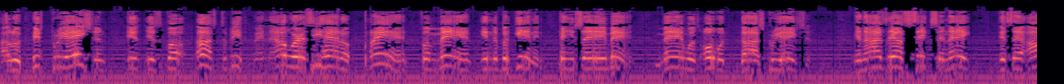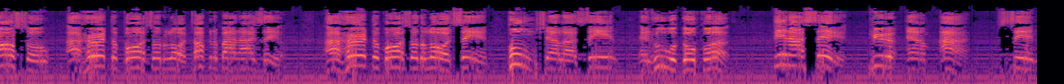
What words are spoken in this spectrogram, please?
Hallelujah. His creation is, is for us to be. In other words, he had a plan for man in the beginning. Can you say amen? Man was over God's creation. In Isaiah 6 and 8, it said, Also, I heard the voice of the Lord, talking about Isaiah. I heard the voice of the Lord saying, Whom shall I send, and who will go for us? Then I said, Here am I, send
